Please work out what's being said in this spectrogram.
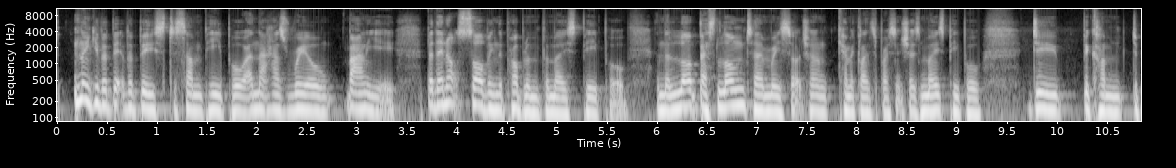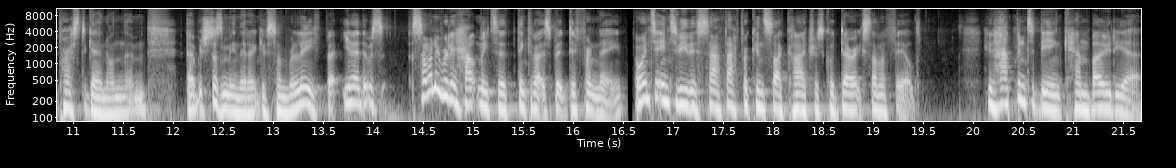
they give a bit of a boost to some people and that has real value but they're not solving the problem for most people. And the lo- best long term research on chemical antidepressants shows most people do become depressed again on them, uh, which doesn't mean they don't give some relief. But, you know, there was someone who really helped me to think about this a bit differently. I went to interview this South African psychiatrist called Derek Summerfield who happened to be in Cambodia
